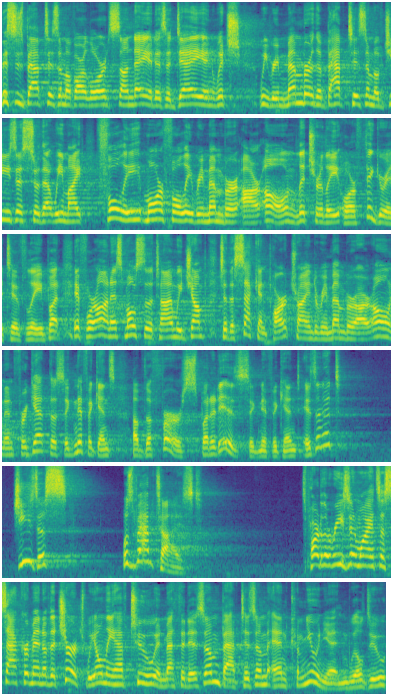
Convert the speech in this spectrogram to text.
This is Baptism of our Lord Sunday. It is a day in which we remember the baptism of Jesus so that we might fully, more fully remember our own, literally or figuratively. But if we're honest, most of the time we jump to the second part, trying to remember our own, and forget the significance of the first. But it is significant, isn't it? Jesus was baptized. It's part of the reason why it's a sacrament of the church. We only have two in Methodism baptism and communion. We'll do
